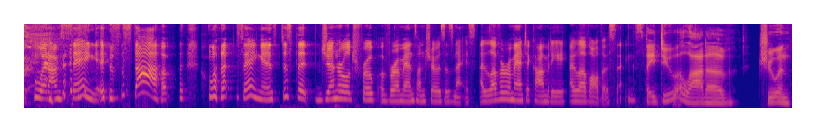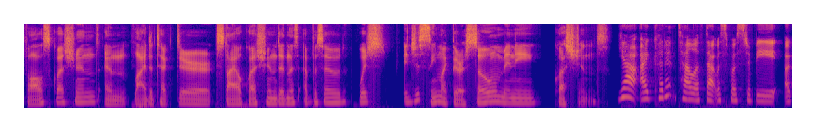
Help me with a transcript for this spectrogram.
what I'm saying is stop. What I'm saying is just the general trope of romance on shows is nice. I love a romantic comedy. I love all those things. They do a lot of true and false questions and lie detector style questions in this episode, which it just seemed like there are so many questions. Yeah, I couldn't tell if that was supposed to be a,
